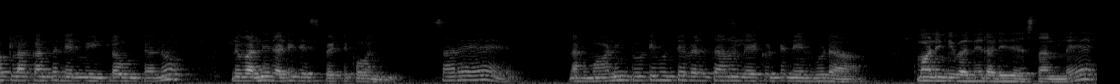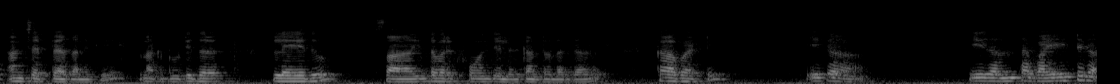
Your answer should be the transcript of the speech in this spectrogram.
ఓ క్లాక్ అంతా నేను మీ ఇంట్లో ఉంటాను. నువ్వన్నీ రెడీ చేసి పెట్టుకోని సరే నాకు మార్నింగ్ డ్యూటీ ఉంటే వెళ్తాను లేకుంటే నేను కూడా మార్నింగ్ ఇవన్నీ రెడీ చేస్తానులే అని చెప్పే అతనికి. నాకు డ్యూటీ దొర లేదు. సా ఇంతవరకు ఫోన్ చేయలేదు కంట్రోలర్ గారు. కాబట్టి ఇక ఇదంతా వైట్గా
